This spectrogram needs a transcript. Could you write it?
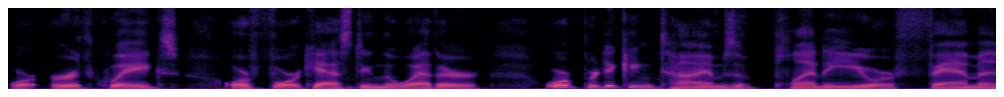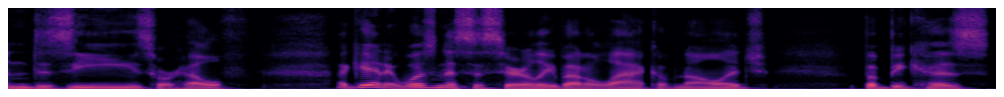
or earthquakes or forecasting the weather or predicting times of plenty or famine, disease, or health. Again, it wasn't necessarily about a lack of knowledge, but because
